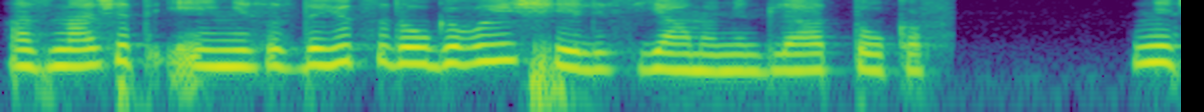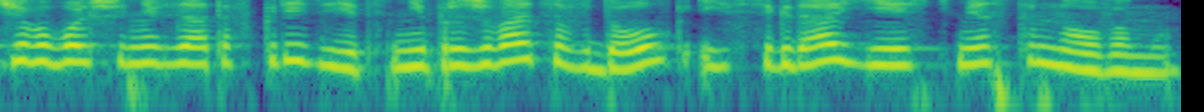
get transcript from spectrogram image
а значит и не создаются долговые щели с ямами для оттоков. Ничего больше не взято в кредит, не проживается в долг и всегда есть место новому.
